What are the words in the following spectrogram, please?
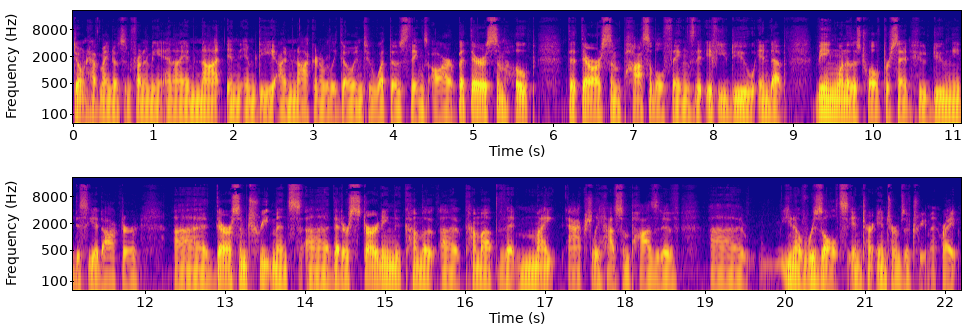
don't have my notes in front of me and I am not an MD, I'm not going to really go into what those things are. But there is some hope that there are some possible things that if you do end up being one of those 12% who do need to see a doctor, uh, there are some treatments uh, that are starting to come uh, come up that might actually have some positive uh, you know results in ter- in terms of treatment, right?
